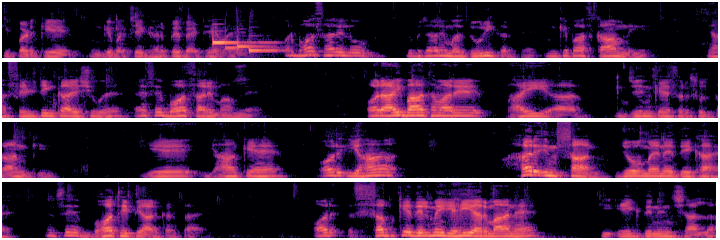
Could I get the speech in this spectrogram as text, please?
कि पढ़ के उनके बच्चे घर पे बैठे हुए हैं और बहुत सारे लोग जो बेचारे मजदूरी करते हैं, उनके पास काम नहीं है। यहाँ सिल्टिंग का इशू है, ऐसे बहुत सारे मामले हैं। और आई बात हमारे भाई जिन कैसर सुल्तान की, ये यहाँ के हैं, और यहाँ हर इंसान जो मैंने देखा है, इनसे बहुत ही प्यार करता है। और सबके दिल में यही अरमान है कि एक दिन इंशाल्लाह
